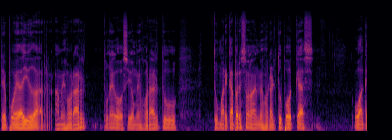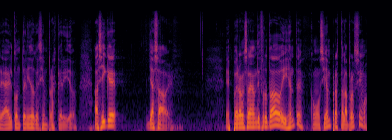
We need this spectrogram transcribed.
te puede ayudar a mejorar tu negocio, mejorar tu, tu marca personal, mejorar tu podcast o a crear el contenido que siempre has querido. Así que, ya sabes. Espero que se hayan disfrutado y gente, como siempre, hasta la próxima.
